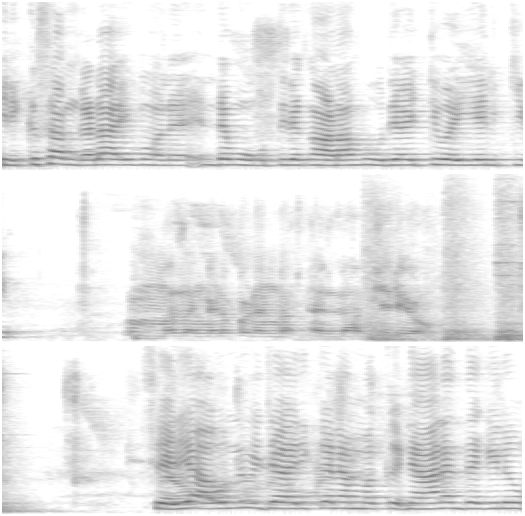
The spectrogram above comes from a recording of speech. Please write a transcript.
എനിക്ക് സങ്കടമായി മോനെ. എന്റെ മൂത്തിനെ കാണാൻ പൂതിയായിട്ട് വയ്യ എനിക്ക്. ഉമ്മ സങ്കടപ്പെടണ്ട. എല്ലാം ശരിയാവും. ശരിയാവുമെന്ന് വിചാരിക്കാൻ നമുക്ക് ഞാൻ എന്തെങ്കിലും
